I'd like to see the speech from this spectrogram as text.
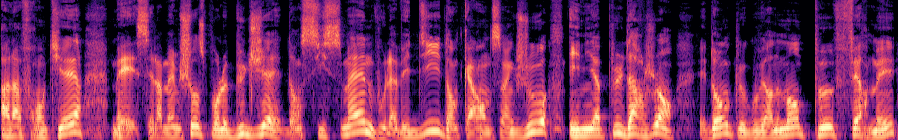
à la frontière. Mais c'est la même chose pour le budget. Dans six semaines, vous l'avez dit, dans 45 jours, il n'y a plus d'argent. Et donc le gouvernement peut fermer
